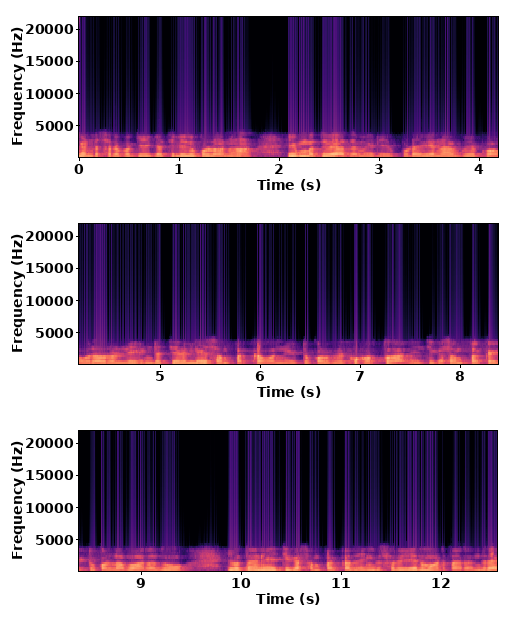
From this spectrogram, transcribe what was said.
ಗಂಡಸರ ಬಗ್ಗೆ ಈಗ ತಿಳಿದುಕೊಳ್ಳೋಣ. ಈ ಮದುವೆ ಆದ ಮೇಲೆ ಕೂಡ ಏನಾಗಬೇಕು? ಅವರವರಲ್ಲಿ ಹೆಂಡತಿಯರಲ್ಲೇ ಸಂಪರ್ಕವನ್ನು ಇಟ್ಟುಕೊಳ್ಬೇಕು ಹೊರತು ಅನೈತಿಕ ಸಂಪರ್ಕ ಇಟ್ಟುಕೊಳ್ಳಬಾರದು ಇವತ್ತು ಅನೈತಿಕ ಸಂಪರ್ಕದ ಹೆಂಗಸರು ಏನು ಮಾಡ್ತಾರೆ ಅಂದರೆ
